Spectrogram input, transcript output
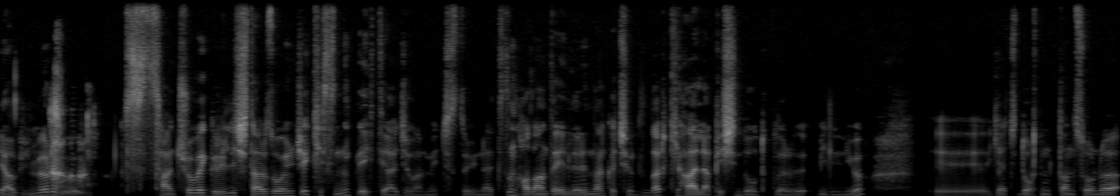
Ya bilmiyorum. Sancho ve Grealish tarzı oyuncuya kesinlikle ihtiyacı var Manchester United'ın. Haaland'ı ellerinden kaçırdılar ki hala peşinde oldukları biliniyor. Ee, gerçi Dortmund'dan sonra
